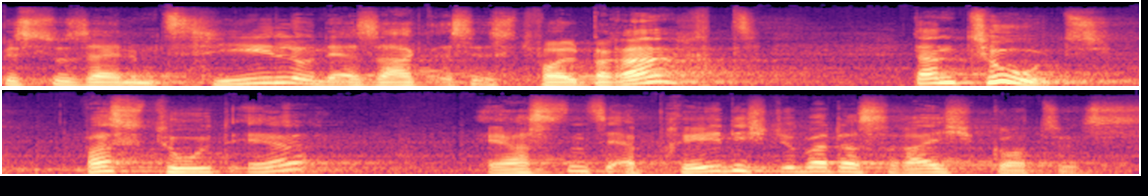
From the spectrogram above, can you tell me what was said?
bis zu seinem Ziel, und er sagt, es ist vollbracht, dann tut. Was tut er? Erstens, er predigt über das Reich Gottes.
